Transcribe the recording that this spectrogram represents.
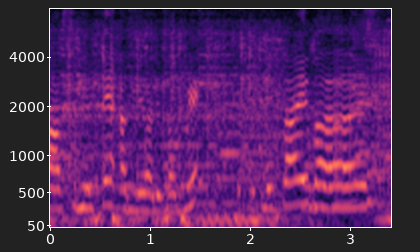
आपसे मिलते हैं अगले वाले ब्लॉग में. तब तक बाय बाय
